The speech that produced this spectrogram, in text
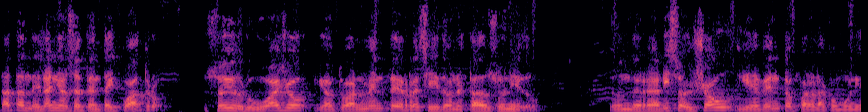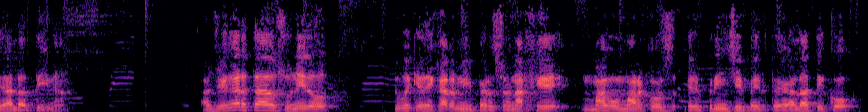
datan del año 74. Soy uruguayo y actualmente resido en Estados Unidos, donde realizo shows y eventos para la comunidad latina. Al llegar a Estados Unidos tuve que dejar mi personaje Mago Marcos, el príncipe intergaláctico,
